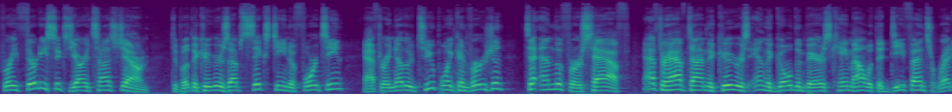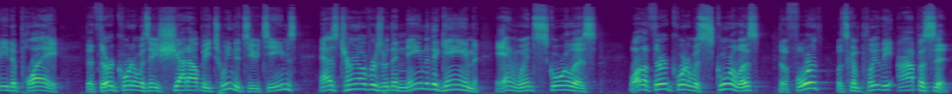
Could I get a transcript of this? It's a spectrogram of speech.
for a 36 yard touchdown to put the Cougars up 16 to 14 after another two point conversion to end the first half. After halftime, the Cougars and the Golden Bears came out with the defense ready to play. The third quarter was a shutout between the two teams as turnovers were the name of the game and went scoreless. While the third quarter was scoreless, the fourth was completely opposite.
